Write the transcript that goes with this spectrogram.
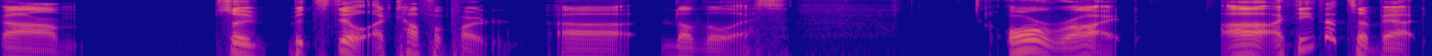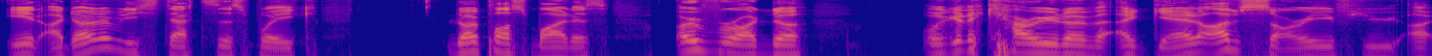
Um, so, but still, a tough opponent, uh, nonetheless. All right. Uh, I think that's about it. I don't have any stats this week. No plus minus. Over under. We're gonna carry it over again. I'm sorry if you uh,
